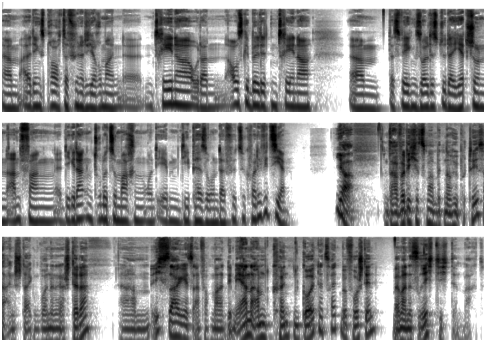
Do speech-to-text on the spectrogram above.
Ähm, allerdings braucht dafür natürlich auch immer einen, äh, einen Trainer oder einen ausgebildeten Trainer. Ähm, deswegen solltest du da jetzt schon anfangen, die Gedanken drüber zu machen und eben die Person dafür zu qualifizieren. Ja, da würde ich jetzt mal mit einer Hypothese einsteigen wollen an der Stelle. Ähm, ich sage jetzt einfach mal, dem Ehrenamt könnten goldene Zeiten bevorstehen, wenn man es richtig denn macht.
